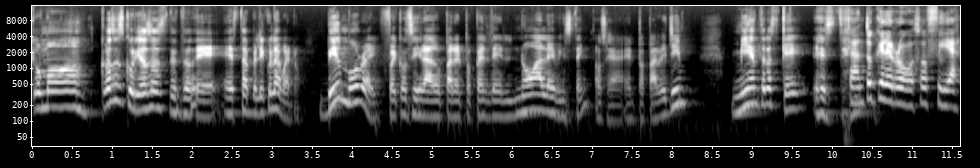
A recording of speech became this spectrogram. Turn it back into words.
Como cosas curiosas dentro de esta película, bueno, Bill Murray fue considerado para el papel de Noah Levinstein, o sea, el papá de Jim, mientras que este... Tanto que le robó Sofía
